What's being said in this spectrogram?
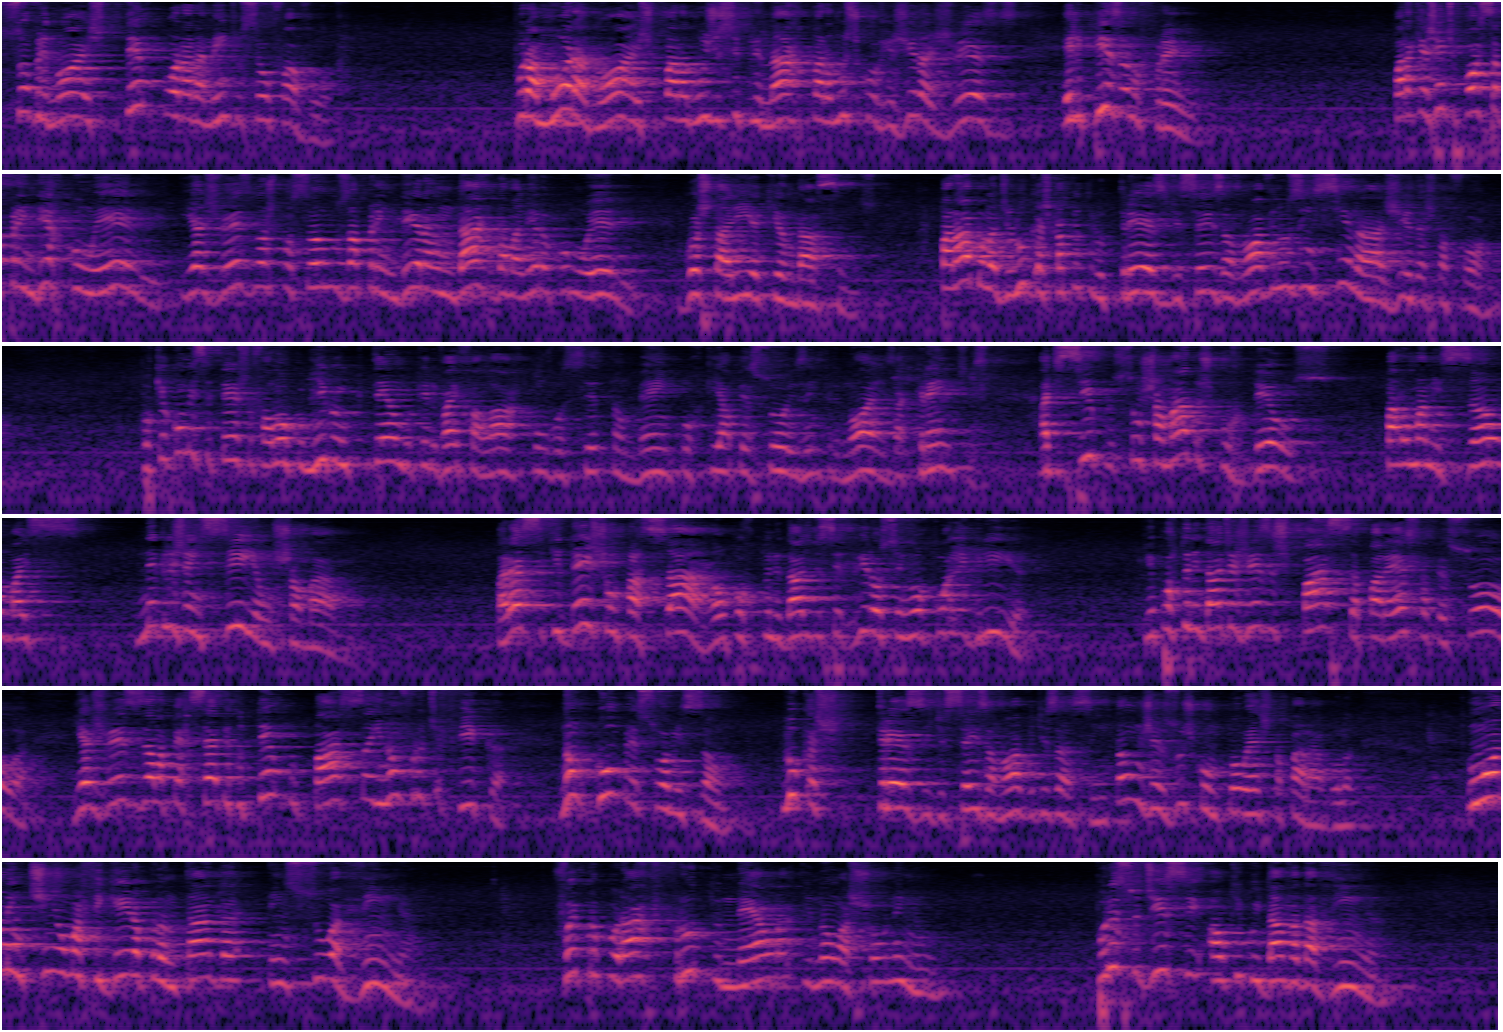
sobre nós temporariamente o seu favor. Por amor a nós, para nos disciplinar, para nos corrigir às vezes, Ele pisa no freio. Para que a gente possa aprender com Ele e às vezes nós possamos aprender a andar da maneira como Ele gostaria que andássemos parábola de Lucas, capítulo 13, de 6 a 9, nos ensina a agir desta forma. Porque, como esse texto falou comigo, eu entendo que ele vai falar com você também, porque há pessoas entre nós, há crentes, há discípulos, são chamados por Deus para uma missão, mas negligenciam o chamado. Parece que deixam passar a oportunidade de servir ao Senhor com alegria. E a oportunidade às vezes passa para esta pessoa e às vezes ela percebe que o tempo passa e não frutifica, não cumpre a sua missão. Lucas 13, de 6 a 9, diz assim: Então Jesus contou esta parábola. Um homem tinha uma figueira plantada em sua vinha. Foi procurar fruto nela e não achou nenhum. Por isso disse ao que cuidava da vinha:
